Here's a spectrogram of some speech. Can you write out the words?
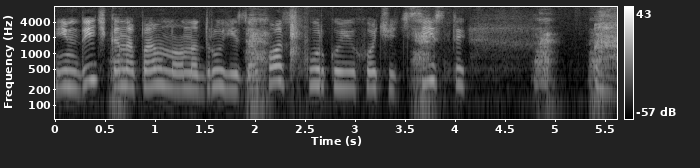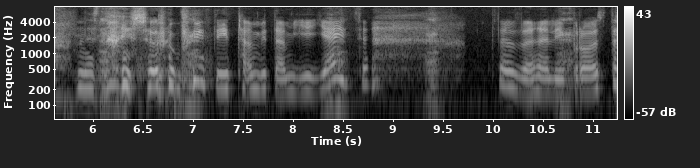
індичка, напевно, на другий заход з куркою хочуть сісти. Не знаю, що робити, і там, і там є яйця. Це взагалі просто.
